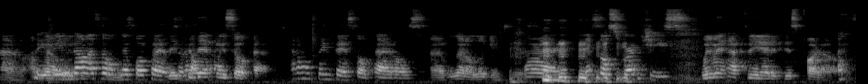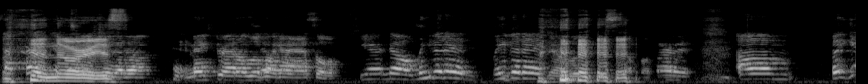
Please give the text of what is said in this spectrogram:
I don't know. I'm they do not sell nipple clamps They at could Hot definitely Topic. sell paddles. I don't think they sell paddles. All right, we're gonna look into this. All right, they sell scrunchies. We may have to edit this part out. no worries. Make sure, I don't- make sure look like an asshole. Yeah, no, leave it in. Leave it in. Yeah, look this stuff up. All right. Um, but yeah,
